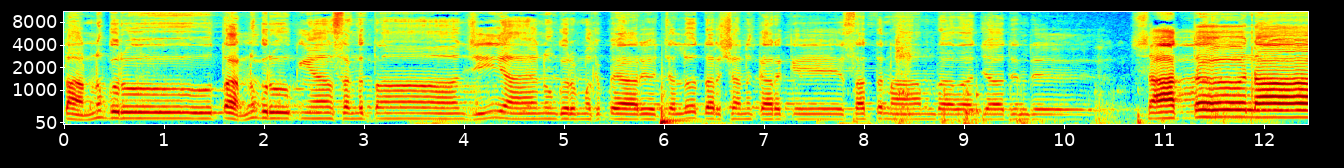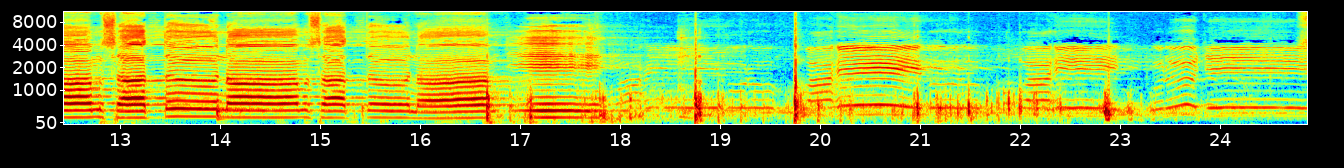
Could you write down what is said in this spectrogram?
ਧੰਨ ਗੁਰੂ ਧੰਨ ਗੁਰੂ ਕੀਆਂ ਸੰਗਤਾਂ, ਜੀ ਆਇਆਂ ਨੂੰ ਗੁਰਮੁਖ ਪਿਆਰਿਓ, ਚੱਲੋ ਦਰਸ਼ਨ ਕਰਕੇ ਸਤਨਾਮ ਦਾ ਵਾਜਾ ਦਿੰਦੇ। ਸਤਨਾਮ ਸਤਨਾਮ ਸਤਨਾਮ ਜੀ।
